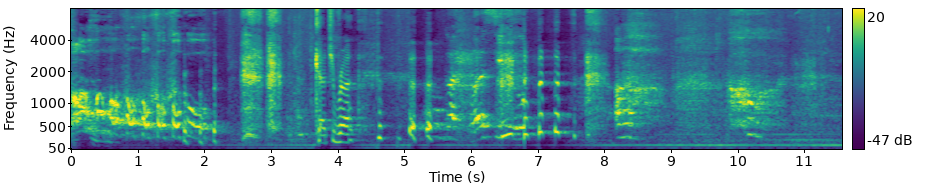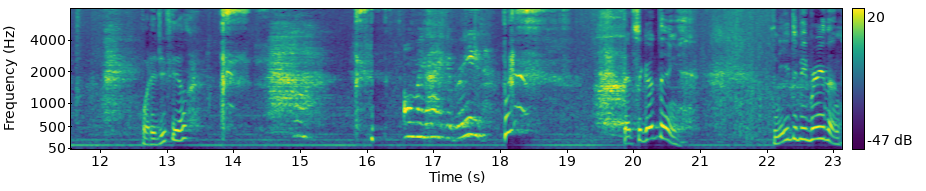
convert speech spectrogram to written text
Oh, Catch your breath. oh God bless you. Ah. What did you feel? Oh my God, I can breathe. That's a good thing. Need to be breathing.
